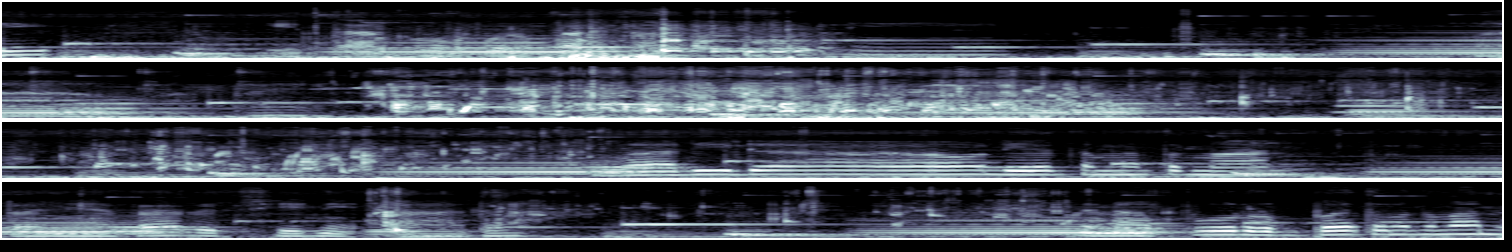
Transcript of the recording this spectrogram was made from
Sekali. Kita di sini. Wow, ini? Wadidaw, lihat teman-teman. Ternyata di sini ada benang purba teman-teman.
